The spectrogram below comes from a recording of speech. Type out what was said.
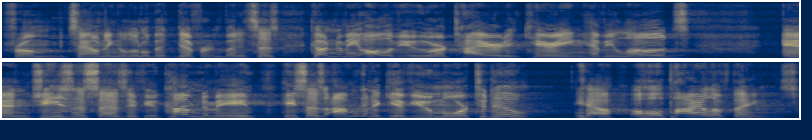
from sounding a little bit different, but it says, Come to me, all of you who are tired and carrying heavy loads. And Jesus says, If you come to me, He says, I'm going to give you more to do. Yeah, a whole pile of things.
